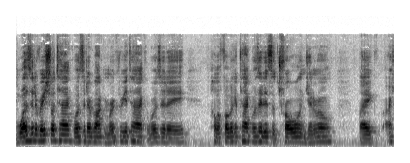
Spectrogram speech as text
was it a racial attack? Was it a Rock Mercury attack? Was it a homophobic attack? Was it just a troll in general? Like, I,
